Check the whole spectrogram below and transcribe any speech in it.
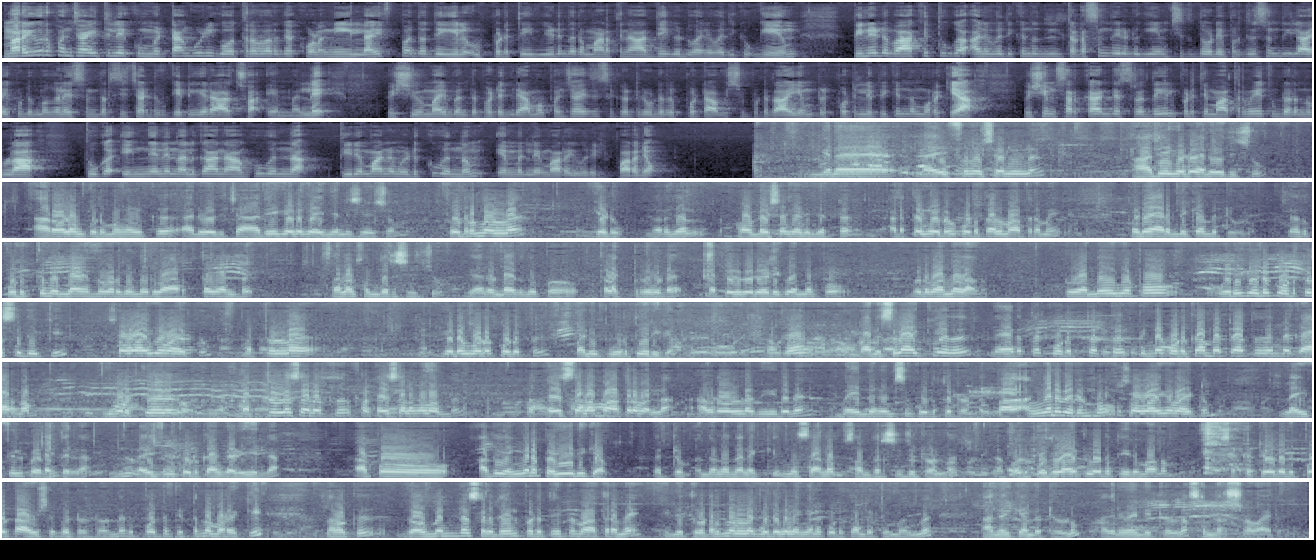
മറയൂർ പഞ്ചായത്തിലെ കുമ്മിട്ടാങ്കുഴി ഗോത്രവർഗ colony life പദ്ധതിയിൽ ഉൾപ്പെടുത്തി വീട് നിർമ്മാണത്തിന് ആദ്യ ഗഡു അനുവദിക്കുകയും പിന്നീട് ബാക്കി തുക അനുവദിക്കുന്നതിൽ തടസ്സം നേരിടുകയും ചെയ്തതോടെ പ്രതിസന്ധിയിലായ കുടുംബങ്ങളെ സന്ദർശിച്ച advocate A Raja M L A. വിഷയവുമായി ബന്ധപ്പെട്ട് ഗ്രാമപഞ്ചായത്ത് സെക്രട്ടറിയോട് റിപ്പോർട്ട് ആവശ്യപ്പെട്ടതായും റിപ്പോർട്ട് ലഭിക്കുന്ന മുറയ്ക്ക് വിഷയം സർക്കാരിന്റെ ശ്രദ്ധയിൽപ്പെടുത്തി മാത്രമേ തുടർന്നുള്ള തുക എങ്ങനെ നൽകാനാകൂവെന്ന തീരുമാനമെടുക്കുവെന്നും എം എൽ എ മറയൂരിൽ പറഞ്ഞു. ഇങ്ങനെ ലൈഫ് മിഷനിൽ ആദ്യ ഗഡു അനുവദിച്ചു. ആറോളം കുടുംബങ്ങൾക്ക് അനുവദിച്ച ആദ്യ ഗഡു കഴിഞ്ഞതിന് ശേഷം തുടർന്നുള്ള ഗഡു എന്ന് പറഞ്ഞാൽ ഫൗണ്ടേഷൻ കഴിഞ്ഞിട്ട് അടുത്ത ഗഡു കൊടുത്താൽ മാത്രമേ പണി ആരംഭിക്കാൻ പറ്റുള്ളൂ. പക്ഷെ അത് കൊടുക്കുന്നില്ല എന്ന് പറഞ്ഞൊരു വാർത്ത കണ്ട് സ്ഥലം സന്ദർശിച്ചു. ഞാനുണ്ടായിരുന്നു ഇപ്പോൾ കളക്ടർ ഇവിടെ. മറ്റൊരു പരിപാടിക്ക് വന്നപ്പോൾ ഇവിടെ വന്നതാണ്. ഇപ്പോൾ വന്നു കഴിഞ്ഞപ്പോൾ ഒരു ഗഡു കൊടുത്ത സ്ഥിതിക്ക് സ്വാഭാവികമായിട്ടും മറ്റുള്ള ഗഡു കൂടെ കൊടുത്ത് പണി പൂർത്തീകരിക്കണം. അപ്പോൾ മനസ്സിലാക്കിയത് നേരത്തെ കൊടുത്തിട്ട് പിന്നെ കൊടുക്കാൻ പറ്റാത്തതിന്റെ കാരണം ഇവർക്ക് മറ്റുള്ള സ്ഥലത്ത് പട്ടയ സ്ഥലങ്ങളുണ്ട്. പട്ടയ സ്ഥലം മാത്രമല്ല അവിടെയുള്ള വീടിന് മെയിന്റനൻസും കൊടുത്തിട്ടുണ്ട്. അപ്പം അങ്ങനെ വരുമ്പോൾ സ്വാഭാവികമായിട്ടും ലൈഫിൽ പെടത്തില്ല. ലൈഫിൽ കൊടുക്കാൻ കഴിയില്ല. അപ്പോൾ അത് എങ്ങനെ പരിഹരിക്കാം? പറ്റും എന്നുള്ള നിലയ്ക്ക് ഇന്ന് സ്ഥലം സന്ദർശിച്ചിട്ടുണ്ട്. അപ്പോൾ ഒരു പൊതുവായിട്ടുള്ള ഒരു തീരുമാനം സെക്രട്ടറിയുടെ റിപ്പോർട്ട് ആവശ്യപ്പെട്ടിട്ടുണ്ട്. റിപ്പോർട്ട് കിട്ടുന്ന മുറയ്ക്ക് നമുക്ക് ഗവൺമെന്റിന്റെ ശ്രദ്ധയിൽപ്പെടുത്തിയിട്ട് മാത്രമേ ഇനി തുടർന്നുള്ള ഗഡുകൾ എങ്ങനെ കൊടുക്കാൻ പറ്റുമെന്ന് ആലോചിക്കാൻ പറ്റുള്ളൂ. അതിനു വേണ്ടിയിട്ടുള്ള സന്ദർശനമായിരുന്നു.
